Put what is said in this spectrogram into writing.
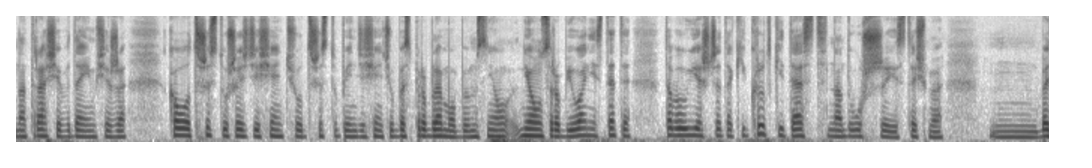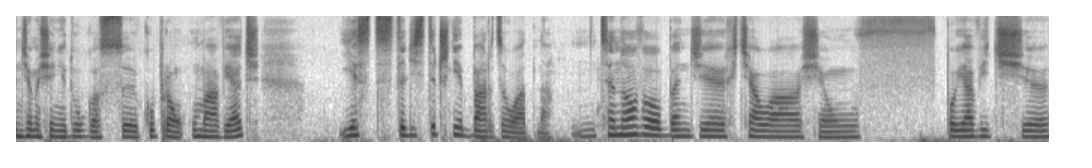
Na trasie wydaje mi się, że około 360-350 bez problemu bym z nią, nią zrobiła. Niestety to był jeszcze taki krótki test, na dłuższy jesteśmy, mm, będziemy się niedługo z Kuprą umawiać. Jest stylistycznie bardzo ładna. Cenowo będzie chciała się pojawić e,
